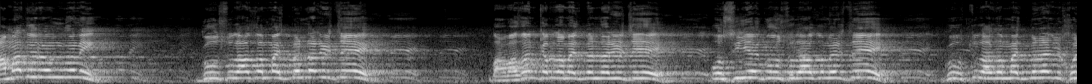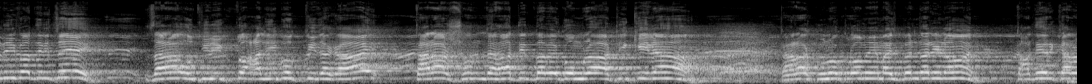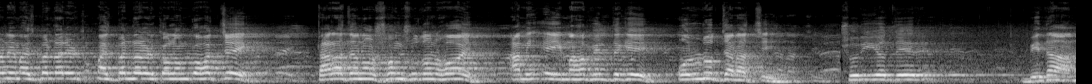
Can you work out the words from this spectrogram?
আমাদের অঙ্গনে গৌসুল আজম মাইজবান্ডারির চেয়ে বাবাজান কাবলা মাইজবান্ডারির চেয়ে ওসিয়ে গৌসুল আজমের চেয়ে, গৌসুল আজম মাইজবান্ডারির খলিফাদের চেয়ে যারা অতিরিক্ত আলী ভক্তি দেখায়, তারা সন্দেহাতীতভাবে গোমরা ঠিক কিনা? তারা কোনো ক্রমে মাইজবান্ডারি নয়। তাদের কারণে মাইজবান্ডারের মাইজবান্ডারের কলঙ্ক হচ্ছে তারা যেন সংশোধন হয়, আমি এই মাহফিল থেকে অনুরোধ জানাচ্ছি। শরীয়তের বিধান,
